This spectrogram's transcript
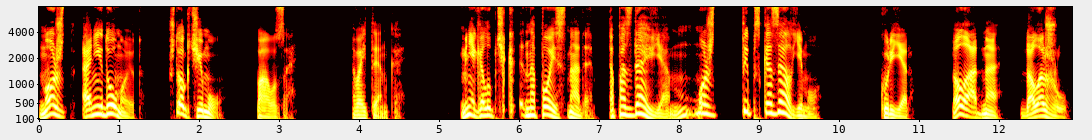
Может, они думают. Что к чему?» Пауза. Войтенко. «Мне, голубчик, на поезд надо. Опоздаю я. Может, ты б сказал ему?» Курьер. «Ну ладно, доложу».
